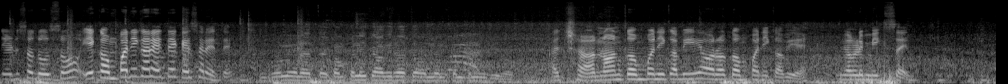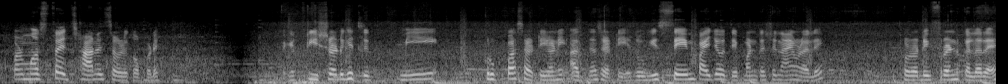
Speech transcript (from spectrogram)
डेढ़ सौ दो सौ ये कंपनी का रहते हैं कैसे रहते हैं दोनों रहता है। कंपनी का भी रहता है और नॉन कंपनी भी रहता अच्छा नॉन कंपनी का भी आहे और कंपनी का भी आहे सगळे मिक्स आहेत. पण मस्त आहेत छान आहेत सगळे कपडे. टी शर्ट घेतले मी कृपासाठी आणि आज्ञासाठी. दोघी सेम पाहिजे होते पण तसे नाही मिळाले. थोडं डिफरंट कलर आहे.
